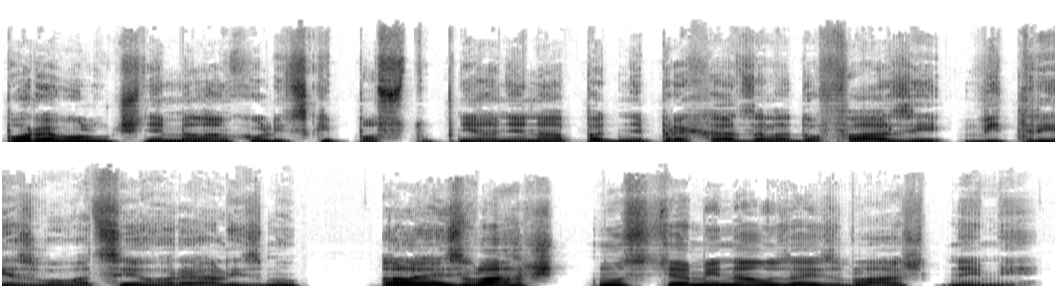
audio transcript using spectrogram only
porevolučne melancholicky postupne a nenápadne prechádzala do fázy vytriezvovacieho realizmu, ale aj zvláštnosťami naozaj zvláštnymi.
